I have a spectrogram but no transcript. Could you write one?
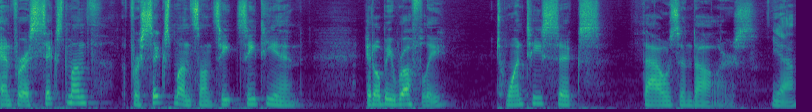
and for a six month for six months on C- CTN, it'll be roughly twenty six thousand dollars. Yeah.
